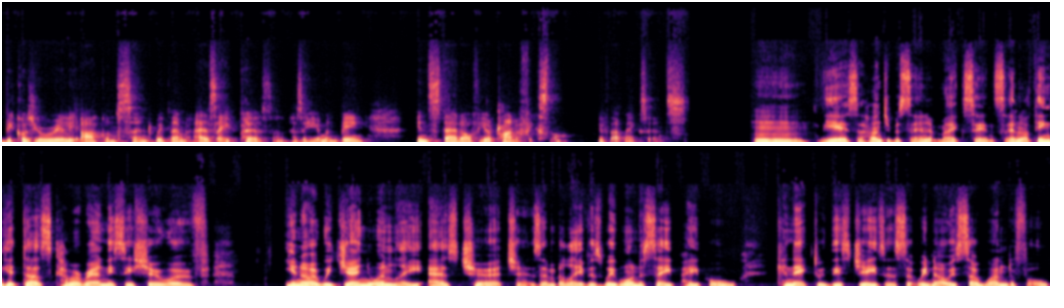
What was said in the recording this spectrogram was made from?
because you really are concerned with them as a person, as a human being, instead of you're trying to fix them, if that makes sense. Mm, yes, 100% it makes sense. And I think it does come around this issue of, you know, we genuinely, as churches and believers, we want to see people connect with this Jesus that we know is so wonderful.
